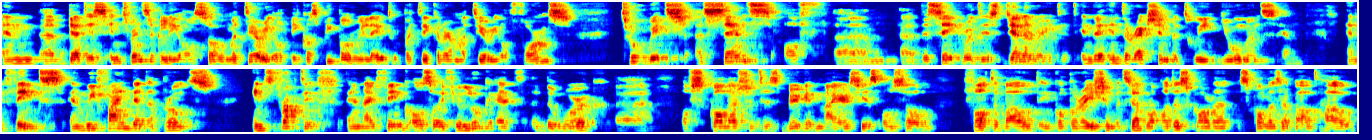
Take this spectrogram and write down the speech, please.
And uh, that is intrinsically also material because people relate to particular material forms through which a sense of um, uh, the sacred is generated in the interaction between humans and, and things. And we find that approach instructive. And I think also if you look at the work uh, of scholars such as Birgit Meyer, she has also thought about, in cooperation with several other scholar, scholars, about how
